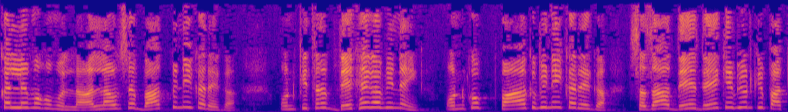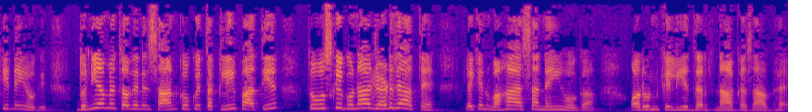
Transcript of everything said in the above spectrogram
کل محم اللہ اللہ ان سے بات بھی نہیں کرے گا، ان کی طرف دیکھے گا بھی نہیں۔ ان کو پاک بھی نہیں کرے گا، سزا دے دے کے بھی ان کی پاکی نہیں ہوگی۔ دنیا میں تو اگر انسان کو کوئی تکلیف آتی ہے، تو اس کے گناہ جڑ جاتے ہیں، لیکن وہاں ایسا نہیں ہوگا۔ اور ان کے لیے دردناک عذاب ہے۔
